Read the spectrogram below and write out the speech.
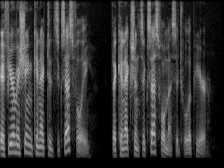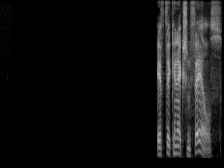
If your machine connected successfully, the connection successful message will appear. If the connection fails,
